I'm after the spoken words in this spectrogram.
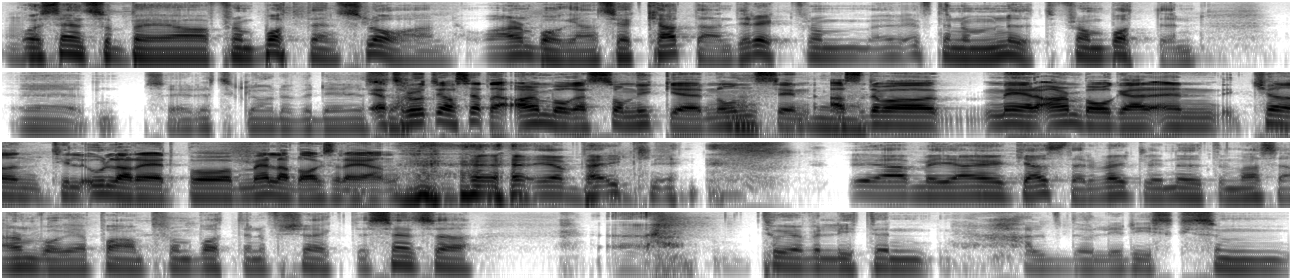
Mm. Och sen så började jag från botten slå han och armbåga han. Så jag kattade han direkt från, efter någon minut från botten. Eh, så jag är rätt glad över det. Jag så. tror inte jag har sett dig armbåga så mycket någonsin. Nej. Alltså det var mer armbågar än kön till Ullared på mellandagsrean. ja, verkligen. Ja, men jag kastade verkligen ut en massa armbågar på honom från botten och försökte. Sen så eh, tog jag väl lite en halvdålig risk. Som,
